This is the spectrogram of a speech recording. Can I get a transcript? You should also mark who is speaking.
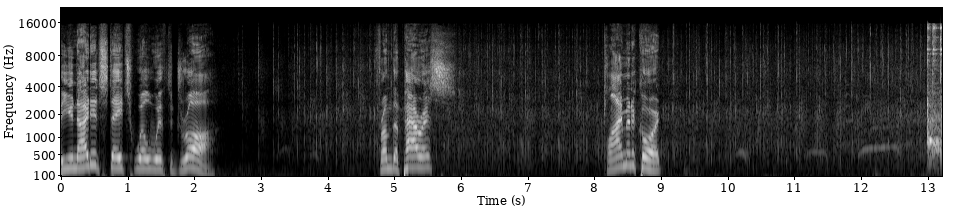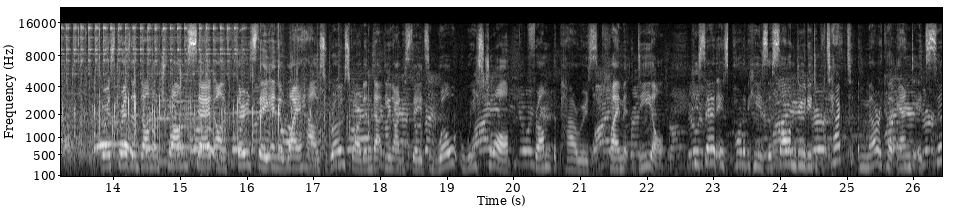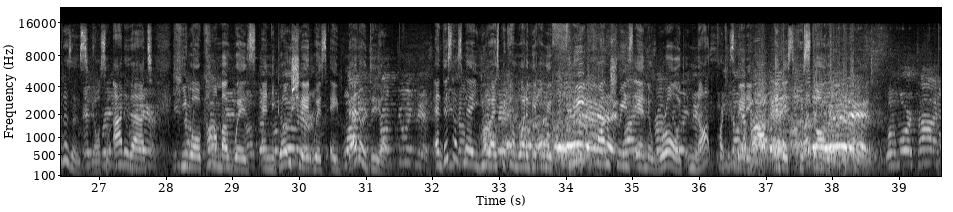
Speaker 1: the United States will withdraw from the Paris Climate Accord
Speaker 2: U.S. President Donald Trump said on Thursday in the White House Rose Garden that the United States will withdraw from the Paris climate deal. He said it's part of his solemn duty to protect America and its citizens. He also added that he will come up with and negotiate with a better deal. And this has made U.S. become one of the only three countries in the world not participating in this historic accord. More time.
